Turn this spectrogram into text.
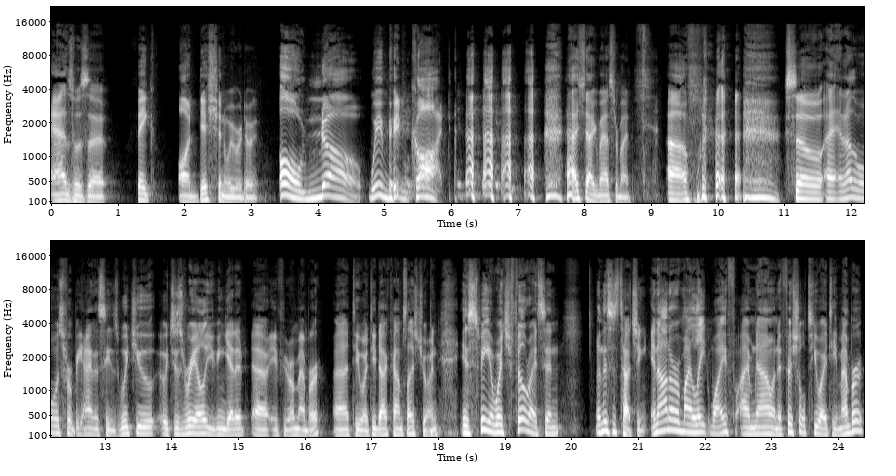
ads was a fake audition we were doing. Oh no, we've been caught. Hashtag mastermind. Um, so another one was for behind the scenes, which you which is real. You can get it uh, if you're remember. Uh, tyt.com/join. And speaking of which, Phil writes in. And this is touching. In honor of my late wife, I am now an official TYT member.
